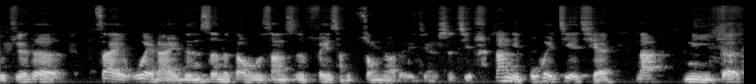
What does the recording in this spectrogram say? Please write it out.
我觉得在未来人生的道路上是非常重要的一件事情。当你不会借钱，那你的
